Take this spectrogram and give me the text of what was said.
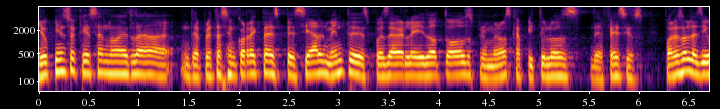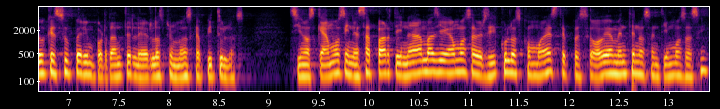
Yo pienso que esa no es la interpretación correcta, especialmente después de haber leído todos los primeros capítulos de Efesios. Por eso les digo que es súper importante leer los primeros capítulos. Si nos quedamos sin esa parte y nada más llegamos a versículos como este, pues obviamente nos sentimos así.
